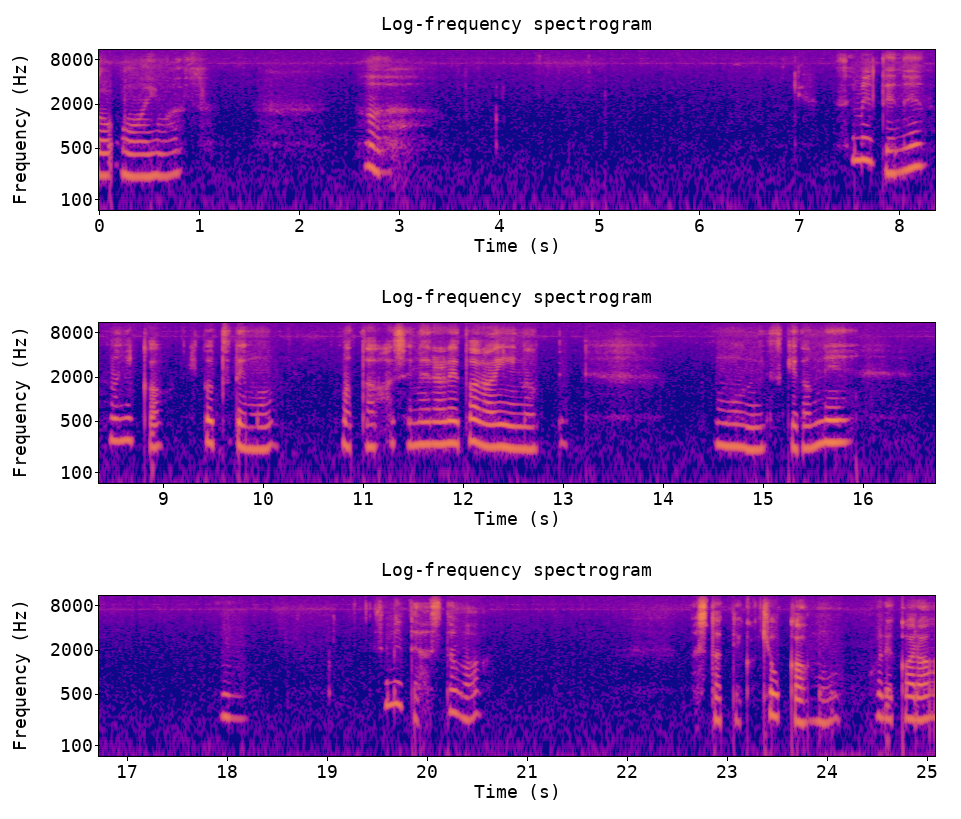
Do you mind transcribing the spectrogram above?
と思います。はあ。せめてね何か一つでもまた始められたらいいなって思うんですけどね。うん。せめて明日は明日っていうか今日かもうこれから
